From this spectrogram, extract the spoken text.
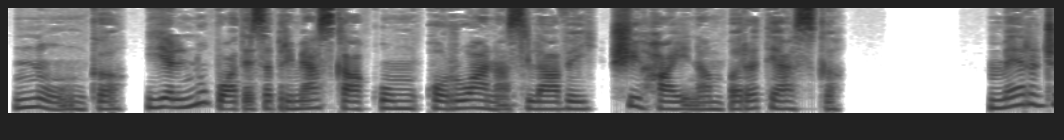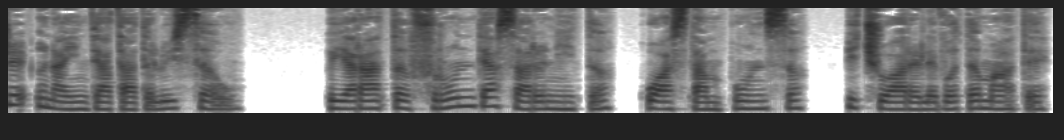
Nu încă, el nu poate să primească acum coroana slavei și haina împărătească. Merge înaintea tatălui său. Îi arată fruntea sarănită, coasta împunsă, picioarele vătămate,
